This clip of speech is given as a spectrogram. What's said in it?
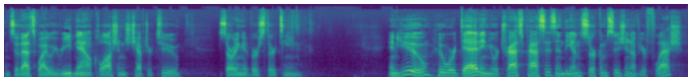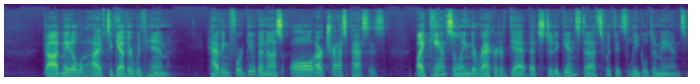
And so that's why we read now Colossians chapter 2, starting at verse 13. And you, who were dead in your trespasses and the uncircumcision of your flesh, God made alive together with him having forgiven us all our trespasses by canceling the record of debt that stood against us with its legal demands.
